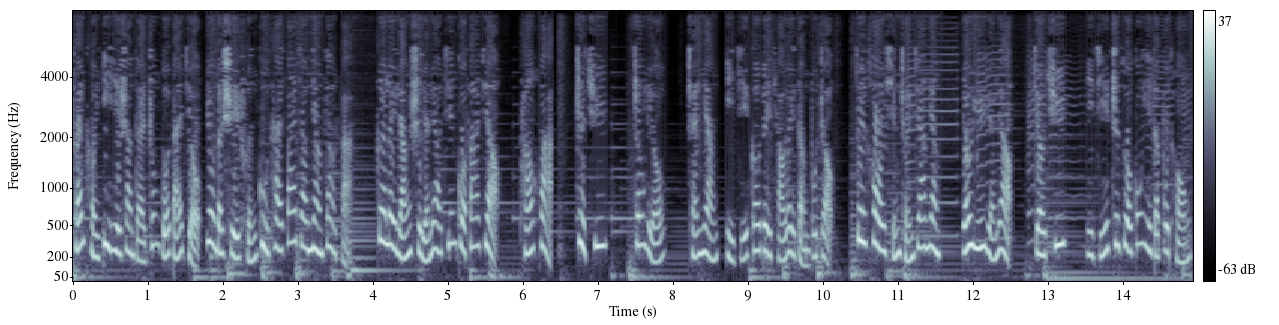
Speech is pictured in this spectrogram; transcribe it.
传统意义上的中国白酒，用的是纯固态发酵酿造法，各类粮食原料经过发酵、糖化、制曲、蒸馏、陈酿以及勾兑调味等步骤，最后形成佳酿。由于原料。酒曲以及制作工艺的不同，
